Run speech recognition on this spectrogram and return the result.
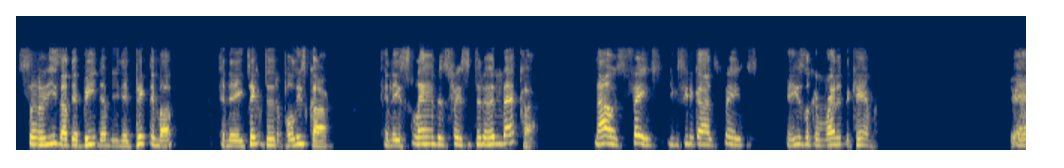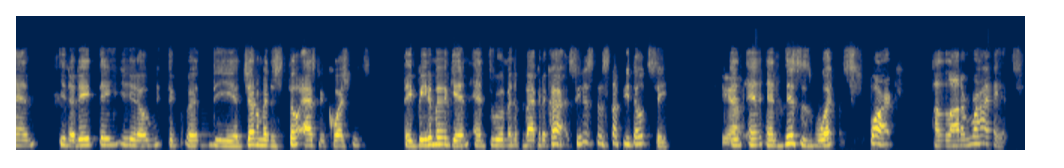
So he's out there beating him. They picked him up and they take him to the police car and they slammed his face into the hood of that car. Now his face, you can see the guy's face, and he's looking right at the camera. Yeah. And you know, they they you know the uh, the gentleman is still asking questions. They beat him again and threw him in the back of the car. See, this is the stuff you don't see. Yeah. And, and and this is what sparked a lot of riots.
